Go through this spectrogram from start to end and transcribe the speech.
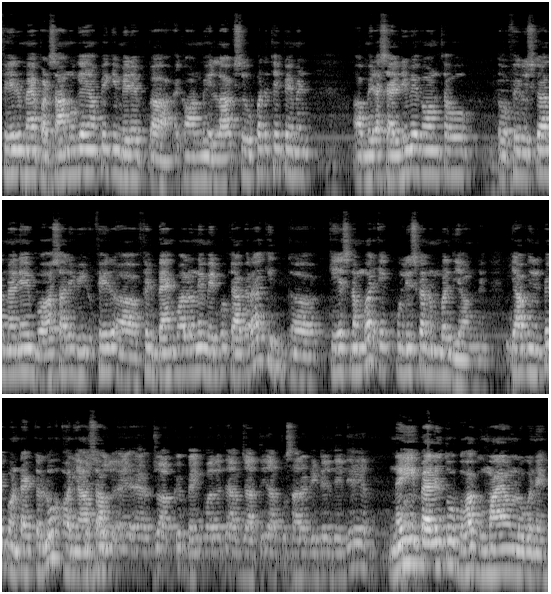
फिर मैं परेशान हो गया यहाँ पे कि मेरे अकाउंट में लाख से ऊपर थे पेमेंट अब मेरा सैलरी भी अकाउंट था वो। तो फिर उसके बाद मैंने बहुत सारी फिर फिर बैंक वालों ने मेरे को क्या करा कि केस नंबर एक पुलिस का नंबर दिया उन्होंने कि आप इन पे कांटेक्ट कर लो और यहाँ तो से जो आपके बैंक वाले थे आप जाते आपको सारा डिटेल दे दिया या नहीं पहले तो बहुत घुमाया उन लोगों ने।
